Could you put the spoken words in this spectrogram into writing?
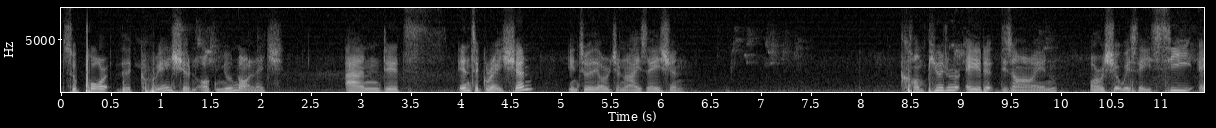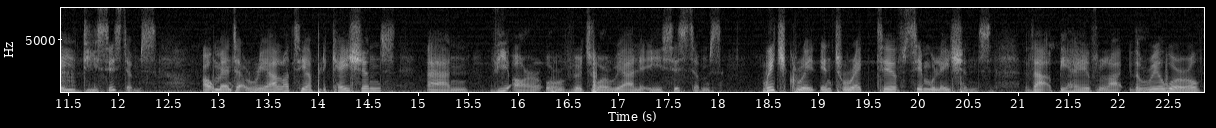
support the creation of new knowledge and its integration into the organization. Computer-aided design, or should we say CAD systems, augmented reality applications, and VR or virtual reality systems which create interactive simulations that behave like the real world,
